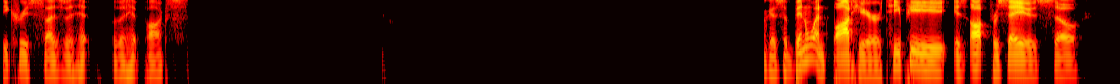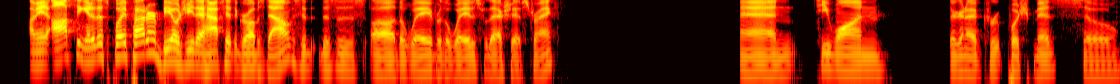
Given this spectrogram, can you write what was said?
decrease the size of the hit of the hitbox. Okay, so Bin went bot here. TP is up for Zeus, so I mean, opting into this play pattern, BLG, they have to hit the grubs down because this is uh, the wave or the waves where they actually have strength. And T1, they're going to group push mids, so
